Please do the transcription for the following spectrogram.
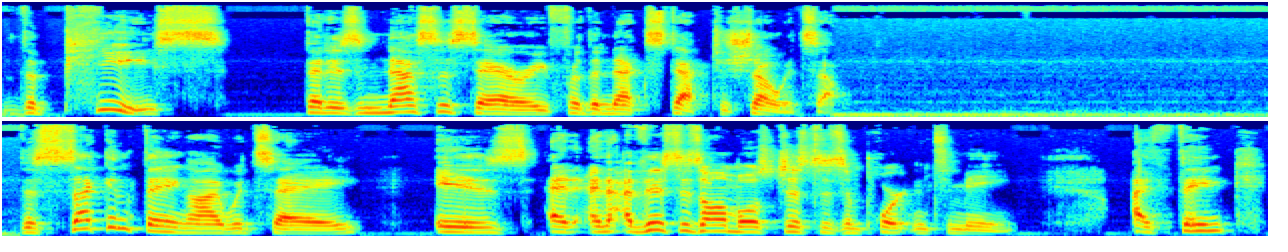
the peace that is necessary for the next step to show itself. The second thing I would say is, and, and this is almost just as important to me. I think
